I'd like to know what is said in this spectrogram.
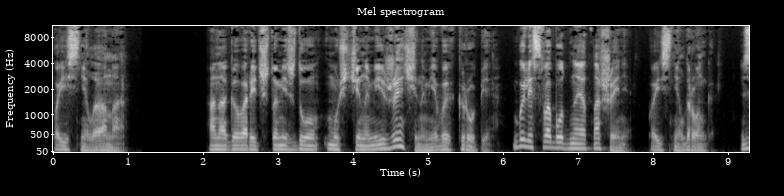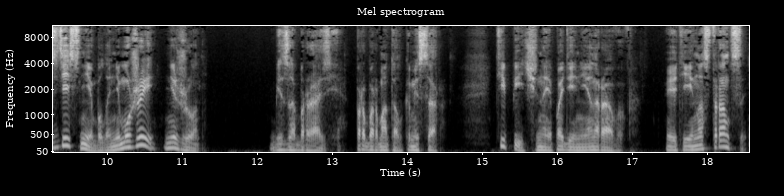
пояснила она. Она говорит, что между мужчинами и женщинами в их группе были свободные отношения, пояснил Дронга. Здесь не было ни мужей, ни жен. Безобразие, пробормотал комиссар. Типичное падение нравов. Эти иностранцы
